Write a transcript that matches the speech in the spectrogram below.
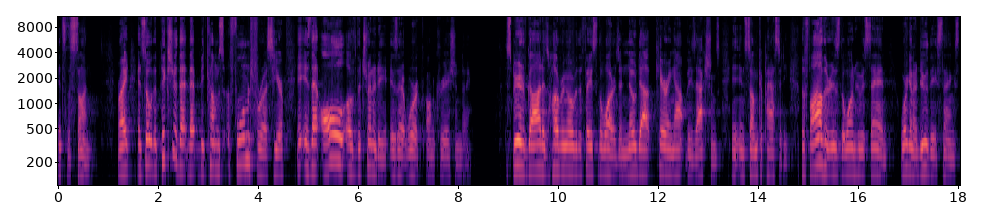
It's the Son. Right? And so the picture that, that becomes formed for us here is that all of the Trinity is at work on creation day. The Spirit of God is hovering over the face of the waters and no doubt carrying out these actions in, in some capacity. The Father is the one who is saying, We're going to do these things.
